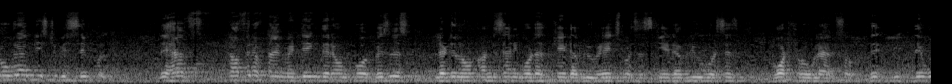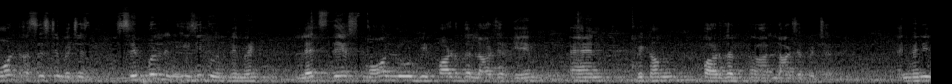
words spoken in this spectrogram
program needs to be simple. They have tough enough time maintaining their own core business, let alone understanding what is KWH versus KW versus what program. So they, they want a system which is simple and easy to implement, lets their small load be part of the larger game and become part of the uh, larger picture. And when you,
